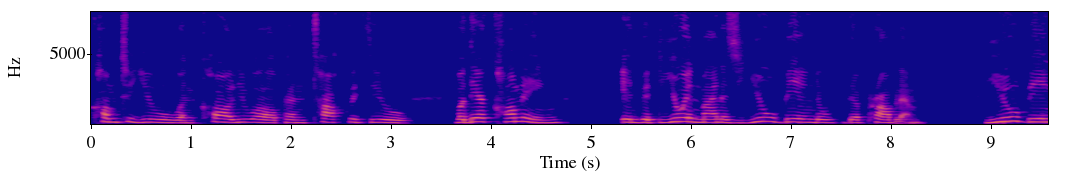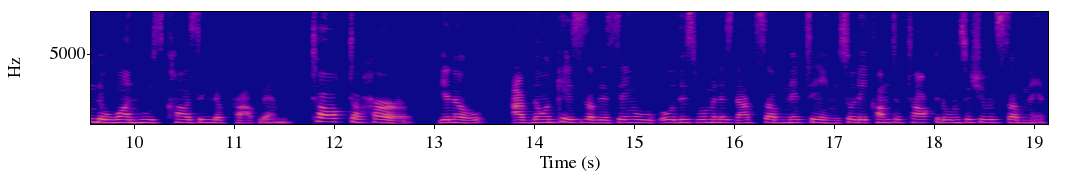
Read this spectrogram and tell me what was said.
come to you and call you up and talk with you. But they're coming in with you in mind as you being the, the problem. You being the one who's causing the problem. Talk to her you know. I've known cases of this saying oh, oh this woman is not submitting. So they come to talk to the woman so she would submit.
